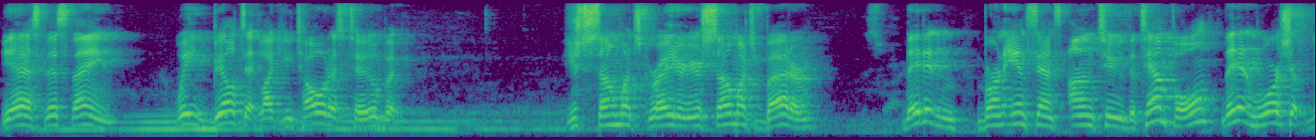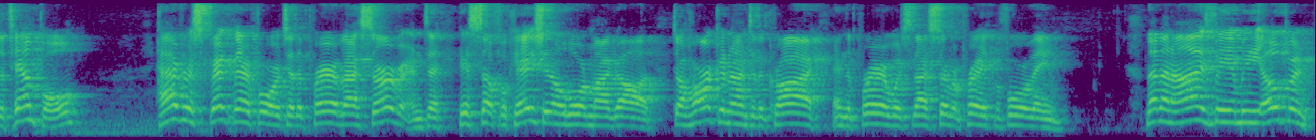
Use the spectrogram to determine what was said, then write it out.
Yes, this thing we built it like you told us to, but you're so much greater, you're so much better. Right. They didn't burn incense unto the temple, they didn't worship the temple. Have respect, therefore, to the prayer of thy servant and to his supplication, O Lord my God, to hearken unto the cry and the prayer which thy servant prayeth before thee. Let thine eyes be, be open,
